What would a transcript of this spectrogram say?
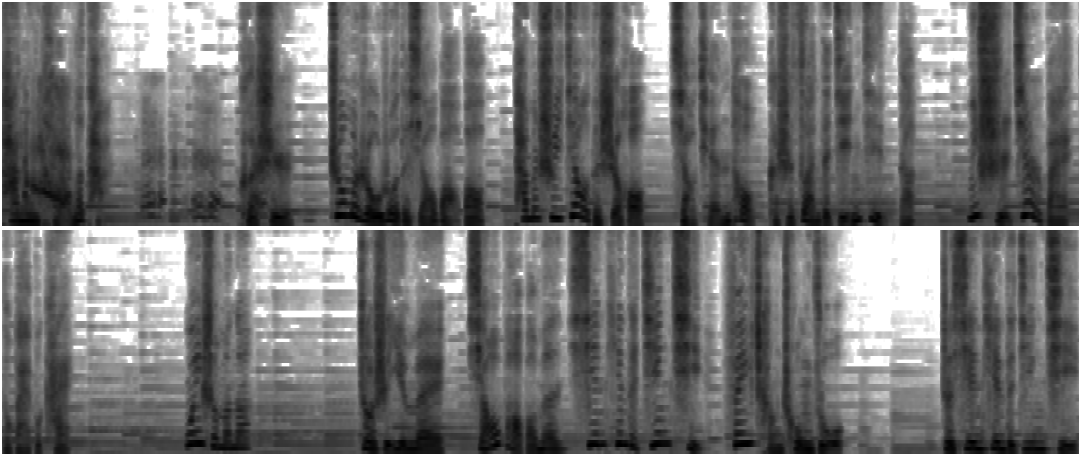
怕弄疼了他。可是，这么柔弱的小宝宝，他们睡觉的时候，小拳头可是攥得紧紧的，你使劲儿掰都掰不开。为什么呢？这是因为小宝宝们先天的精气非常充足。这先天的精气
